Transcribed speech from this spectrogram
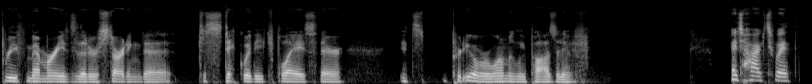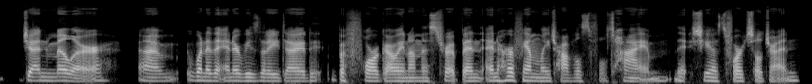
brief memories that are starting to to stick with each place. There, it's pretty overwhelmingly positive. I talked with Jen Miller, um, one of the interviews that I did before going on this trip, and, and her family travels full time. She has four children.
